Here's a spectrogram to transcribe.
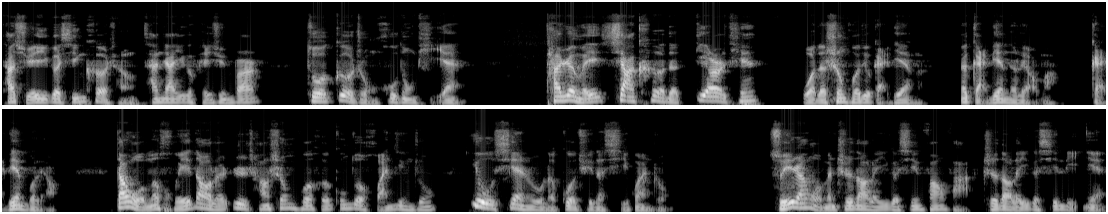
他学一个新课程，参加一个培训班，做各种互动体验。他认为下课的第二天，我的生活就改变了。那改变得了吗？改变不了。当我们回到了日常生活和工作环境中，又陷入了过去的习惯中。虽然我们知道了一个新方法，知道了一个新理念，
